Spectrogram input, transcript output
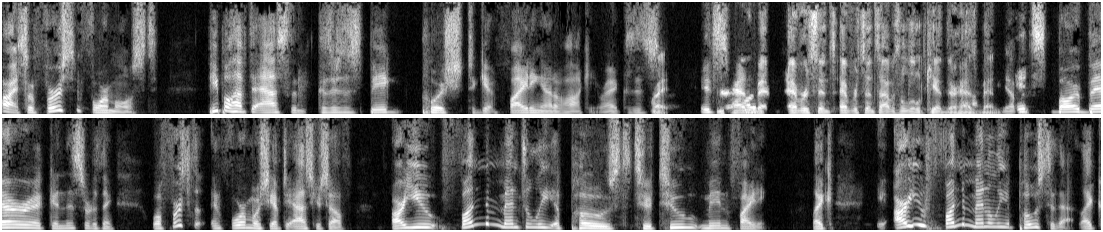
All right. So first and foremost, people have to ask them because there's this big push to get fighting out of hockey, right? Because it's Right. It's There has been ever since ever since I was a little kid. There has been. Yep. it's barbaric and this sort of thing. Well, first and foremost, you have to ask yourself: Are you fundamentally opposed to two men fighting? Like, are you fundamentally opposed to that? Like,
